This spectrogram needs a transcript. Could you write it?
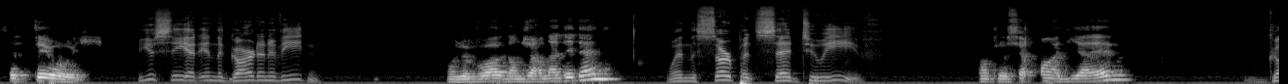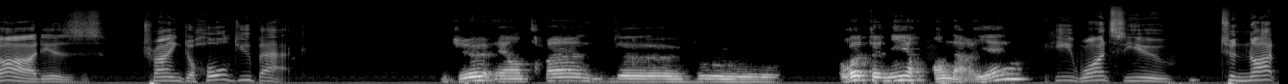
cette théorie. You see it in the Garden of Eden On le voit dans le Jardin d'Éden, when the serpent said to Eve, quand le serpent a dit à Ève, God is trying to hold you back. Dieu est en train de vous retenir en arrière. He wants you to not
